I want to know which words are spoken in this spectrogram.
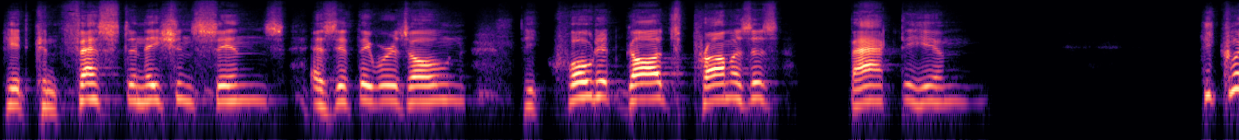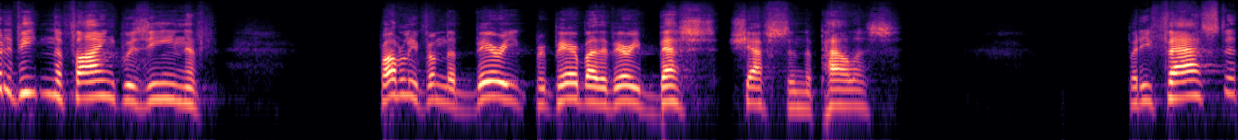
he had confessed the nation's sins as if they were his own. He quoted God's promises back to him. He could have eaten the fine cuisine of probably from the very prepared by the very best chefs in the palace. But he fasted,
